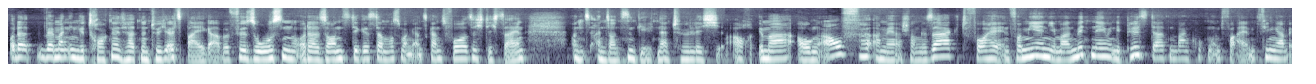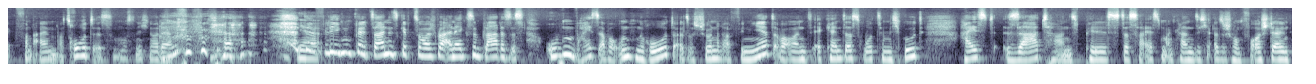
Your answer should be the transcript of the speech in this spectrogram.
oder wenn man ihn getrocknet hat, natürlich als Beigabe für Soßen oder sonstiges, da muss man ganz, ganz vorsichtig sein. Und ansonsten gilt natürlich auch immer Augen auf, haben wir ja schon gesagt, vorher informieren, jemanden mitnehmen, in die Pilzdatenbank gucken und vor allem Finger weg von allem, was rot ist. Muss nicht nur der, der, ja. der Fliegenpilz sein. Es gibt zum Beispiel ein Exemplar, das ist oben weiß, aber unten rot, also schön raffiniert, aber man erkennt das Rot ziemlich gut, heißt Satanspilz. Das heißt, man kann sich also schon vorstellen,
